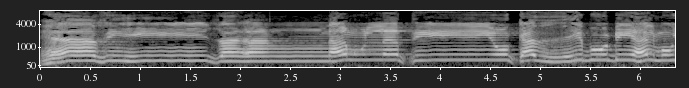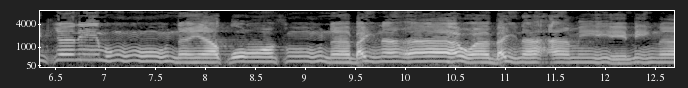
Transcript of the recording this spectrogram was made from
هذه جهنم التي يكذب بها المجرمون يطوفون بينها وبين حميمنا.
